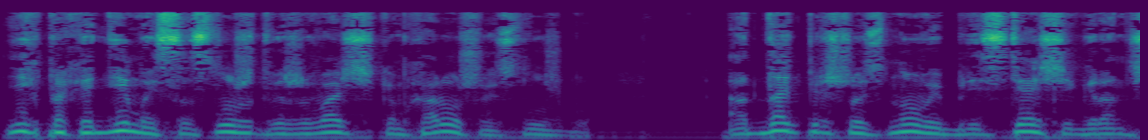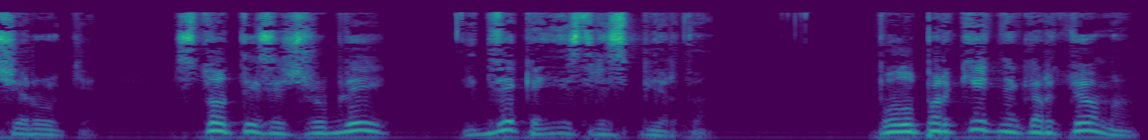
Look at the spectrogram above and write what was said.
их проходимость сослужит выживальщикам хорошую службу. Отдать пришлось новый блестящий Гранд Чироки. 100 тысяч рублей и две канистры спирта. Полупаркетник Артема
